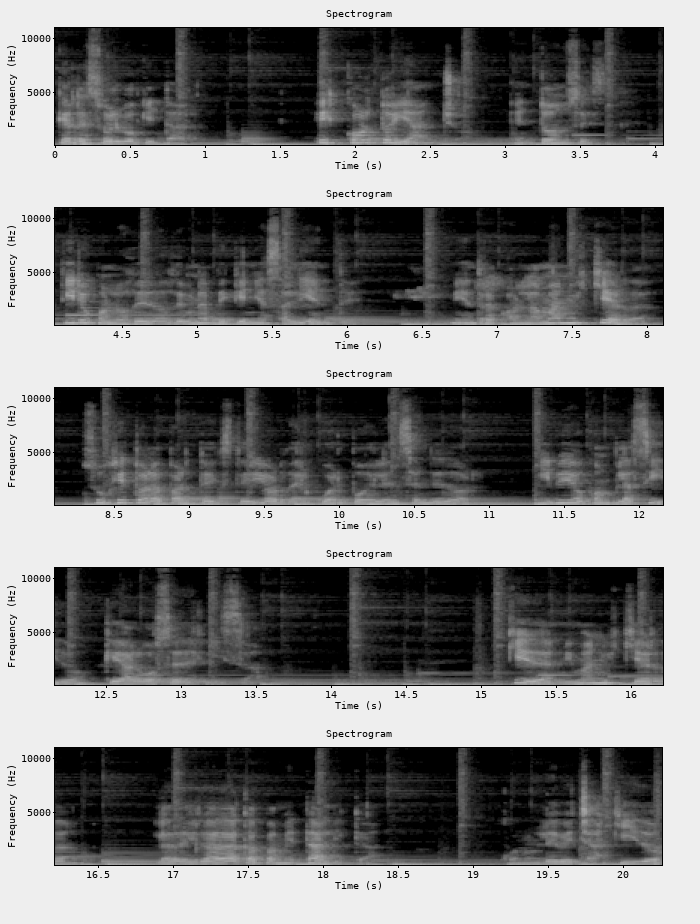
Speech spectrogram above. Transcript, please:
que resuelvo quitar. Es corto y ancho, entonces tiro con los dedos de una pequeña saliente, mientras con la mano izquierda sujeto la parte exterior del cuerpo del encendedor y veo complacido que algo se desliza. Queda en mi mano izquierda la delgada capa metálica. Con un leve chasquido,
